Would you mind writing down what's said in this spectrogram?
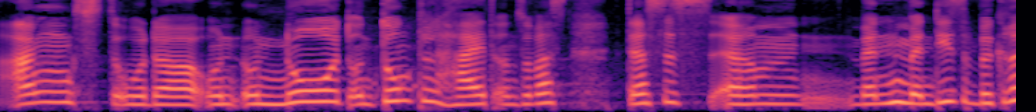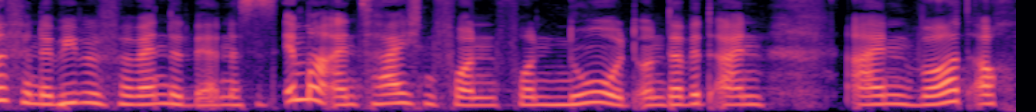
Angst oder und, und, Not und Dunkelheit und sowas, das ist, ähm, wenn, wenn diese Begriffe in der Bibel verwendet werden, das ist immer ein Zeichen von, von Not. Und da wird ein, ein Wort auch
